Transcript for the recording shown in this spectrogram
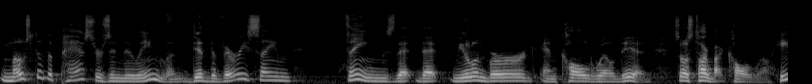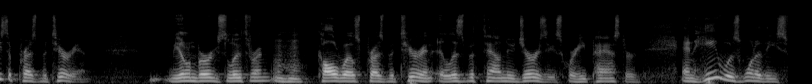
Most of the pastors in New England did the very same things that, that Muhlenberg and Caldwell did. So let's talk about Caldwell. He's a Presbyterian. Muhlenberg's Lutheran, mm-hmm. Caldwell's Presbyterian, Elizabethtown, New Jersey is where he pastored. And he was one of these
